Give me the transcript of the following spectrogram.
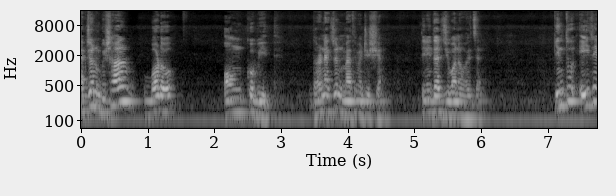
একজন বিশাল বড় অঙ্কবিদ, ধরেন একজন ম্যাথমেটিশিয়ান, তিনি তার জীবনে হয়েছেন। কিন্তু এই যে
